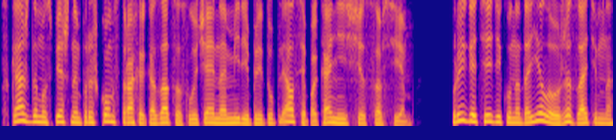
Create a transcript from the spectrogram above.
С каждым успешным прыжком страх оказаться в случайном мире притуплялся, пока не исчез совсем. Прыгать Эдику надоело уже затемно.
